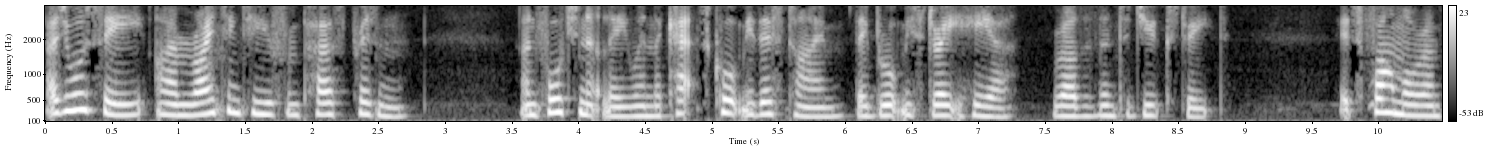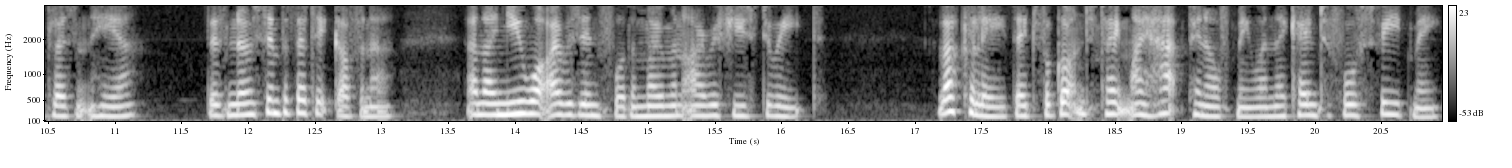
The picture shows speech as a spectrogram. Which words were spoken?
As you will see, I am writing to you from Perth Prison. Unfortunately, when the cats caught me this time, they brought me straight here, rather than to Duke Street. It's far more unpleasant here. There's no sympathetic governor, and I knew what I was in for the moment I refused to eat. Luckily, they'd forgotten to take my hat pin off me when they came to force feed me,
